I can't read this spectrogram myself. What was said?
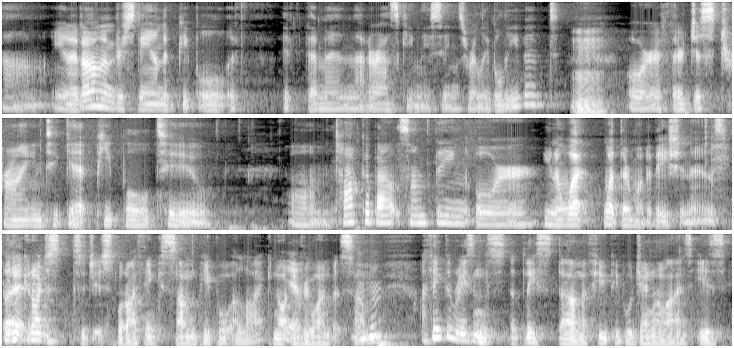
Um, you know, I don't understand if people, if, if the men that are asking these things really believe it, or if they're just trying to get people to um, talk about something, or you know what what their motivation is. You But know, can I just suggest what I think some people are like? Not Yeah. everyone, but some. I think the reasons, at least um, a few people generalize, is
